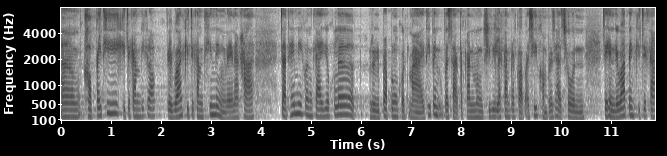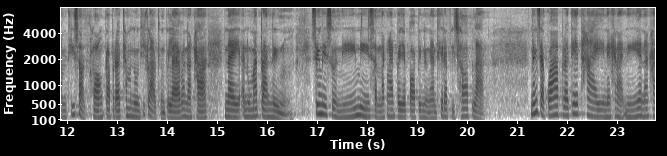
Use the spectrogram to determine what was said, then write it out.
ออขอไปที่กิจกรรม Big Rock หรือว่ากิจกรรมที่ 1 เลยนะคะ จัดให้มีกลไกยกเลิก หรือปรับปรุงกฎหมายที่เป็นอุปสรรคต่อการดำรงชีวิตและการประกอบอาชีพของประชาชน จะเห็นได้ว่าเป็นกิจกรรมที่สอดคล้องกับรัฐธรรมนูญที่กล่าวถึงไปแล้วนะคะ ในอนุมาตราหนึ่งซึ่งในส่วนนี้มีสำนักงานปยปเป็นหน่วยงานที่รับผิดชอบหลัก เนื่องจากว่าประเทศไทยในขณะนี้นะคะ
